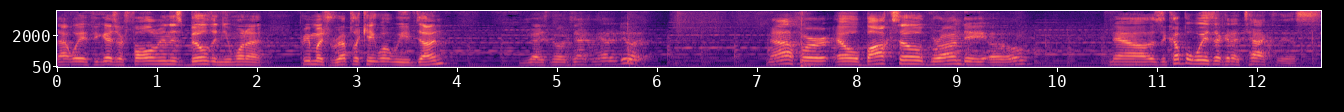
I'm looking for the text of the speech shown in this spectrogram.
That way, if you guys are following this build and you want to pretty much replicate what we've done, you guys know exactly how to do it. Now for El Boxo Grande O. Now, there's a couple ways I can attack this.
